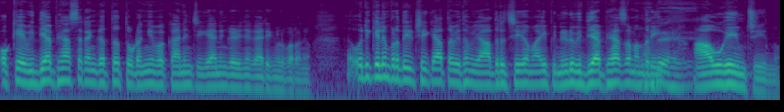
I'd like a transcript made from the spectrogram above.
ഒക്കെ വിദ്യാഭ്യാസ രംഗത്ത് തുടങ്ങി വെക്കാനും ചെയ്യാനും കഴിഞ്ഞ കാര്യങ്ങൾ പറഞ്ഞു. ഒരിക്കലും പ്രതീക്ഷിക്കാത്ത വിധം യാദൃച്ഛികമായി പിന്നീട് വിദ്യാഭ്യാസ മന്ത്രി ആവുകയും ചെയ്യുന്നു.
